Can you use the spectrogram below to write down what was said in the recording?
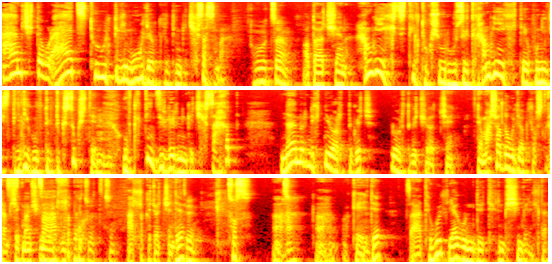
аимшигтай бүр айц төрүүлдэг юм үйл явдлууд ингэж ихсаасан байна Хөө за. одоо жишээ нь хамгийн их сэтгэл түгшүүр үүсгдэг хамгийн ихтэй хүнийг сэтгэлийг өвдөгдөг гэсэн үг шүү дээ. Өвдөлтийн зэргээр нь ингэж их сахад номер 1-т нь юу ордог гэж юу ордог гэж бодож байна. Тэгээ маш олон үйл явдал шүү дээ. Гамшиг мамшиг алга гэж бодож байна. алга гэж бодож байна тий. Тий. Цус. Аха. Аха. Окей тий. За тэгвэл яг үндэ тэр биш юм байна л да.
